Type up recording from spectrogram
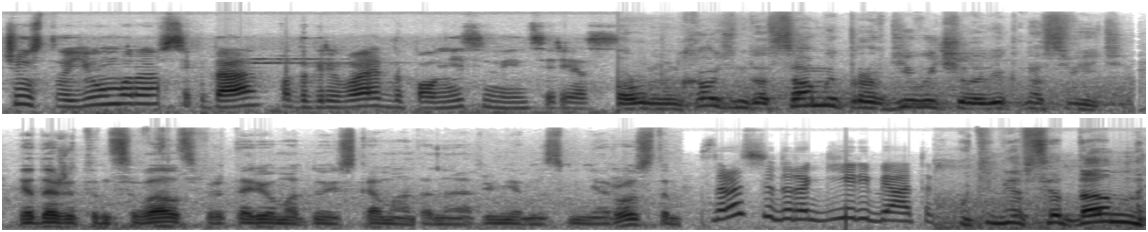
Чувство юмора всегда подогревает дополнительный интерес. Арон Мюнхгаузен – это самый правдивый человек на свете. Я даже танцевал с вратарем одной из команд. Она примерно с меня ростом. Здравствуйте, дорогие ребята! У тебя все данные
